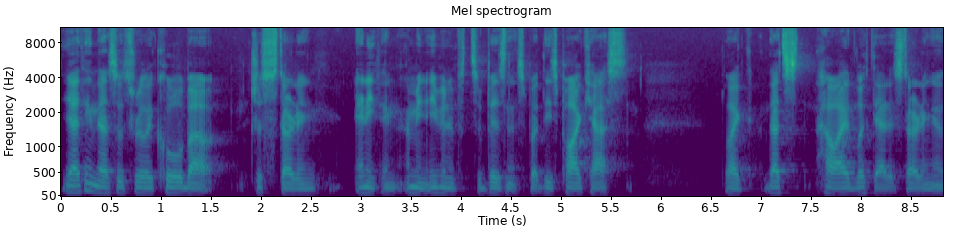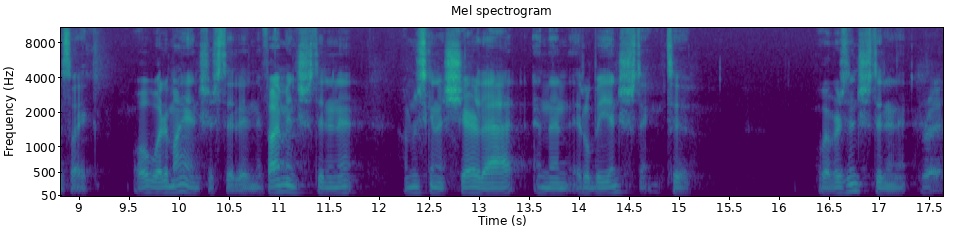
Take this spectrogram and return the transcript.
Yeah, I think that's what's really cool about just starting anything. I mean, even if it's a business, but these podcasts, like that's how I looked at it starting as like, well, what am I interested in? If I'm interested in it, I'm just gonna share that, and then it'll be interesting to whoever's interested in it. Right.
